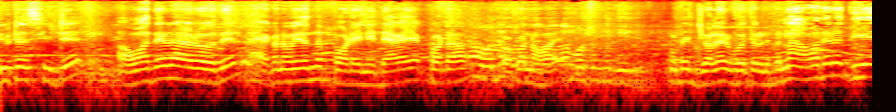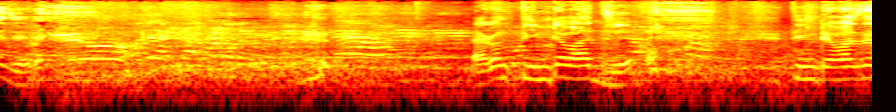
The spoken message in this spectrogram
দুটো সিটে আমাদের আর ওদের এখনও পর্যন্ত পড়েনি। দেখা যাক কটা, কখন হয়। ওদের জলের বোতল না, আমাদেরও দিয়েছে। এখন তিনটে বাজছে। তিনটে বাজতে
